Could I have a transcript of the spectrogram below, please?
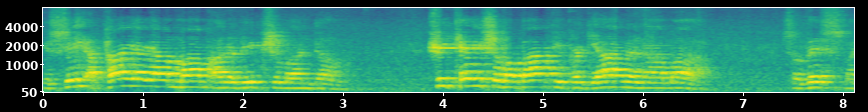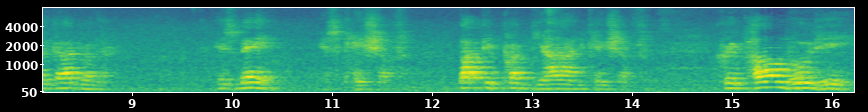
You see, apayayam mam anabipshamandam. Sri Keshava Bhakti Pragyana Nama. So this, my godbrother, his name is Keshav. Bhakti Pragyan Keshav. Kripal Buddhi.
